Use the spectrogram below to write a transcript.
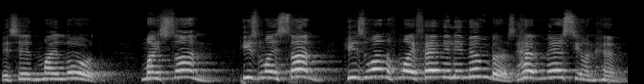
He said, My Lord, my son, he's my son, he's one of my family members, have mercy on him.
